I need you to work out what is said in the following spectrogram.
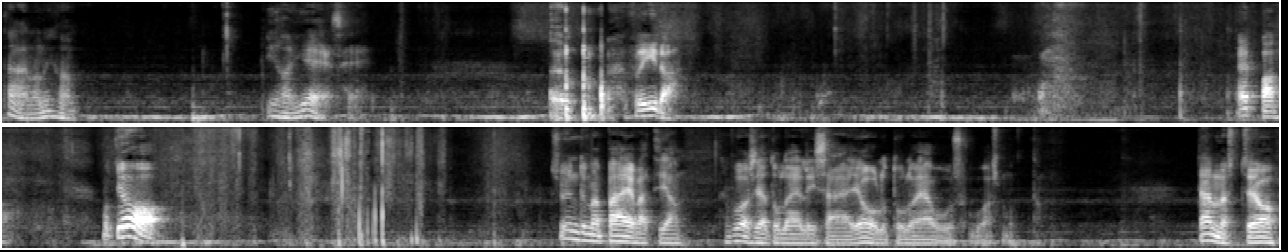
Tämähän on ihan, ihan jees hei. Frida. Heppa. Mut joo. Syntymäpäivät ja vuosia tulee lisää ja joulu tulee ja uusi vuosi, mutta tämmöstä se on.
